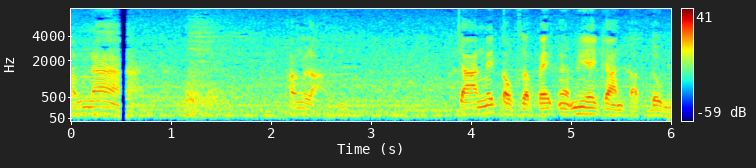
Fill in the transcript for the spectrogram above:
ข้างหน้า ข้างหลัง จานไม่ตกสเปคนะไม่ใช่จานตัดดุม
